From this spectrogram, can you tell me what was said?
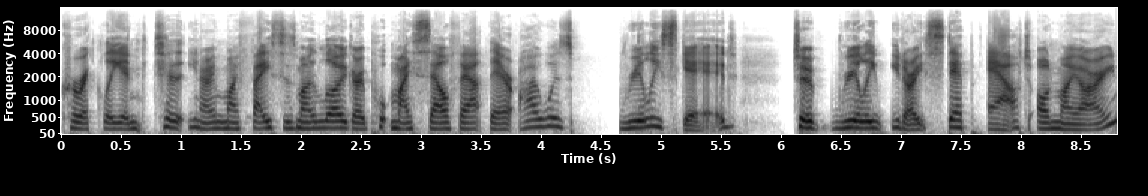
correctly and to you know my face is my logo put myself out there i was really scared to really you know step out on my own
